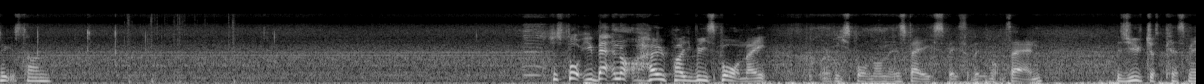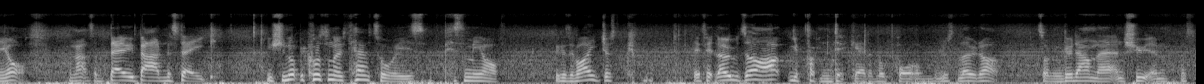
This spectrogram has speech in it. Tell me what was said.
Think it's time. Just thought you better not hope I respawn, mate. Gonna respawn on his face, basically, what I'm saying. Because you've just pissed me off. And that's a very bad mistake. You should not be crossing those territories, pissing me off. Because if I just, if it loads up, you fucking dickhead of a portal, just load up. So I can go down there and shoot him. Just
